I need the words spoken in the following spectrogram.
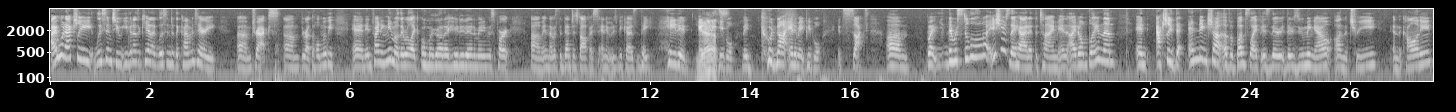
I would actually listen to, even as a kid, I'd listen to the commentary um, tracks um, throughout the whole movie. And in Finding Nemo, they were like, oh my god, I hated animating this part. Um, and that was the dentist office. And it was because they hated animating Yes. people. They could not animate people. It sucked. Um, but there were still a lot of issues they had at the time, and I don't blame them. And actually, the ending shot of A Bug's Life is they're they're zooming out on the tree and the colony,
